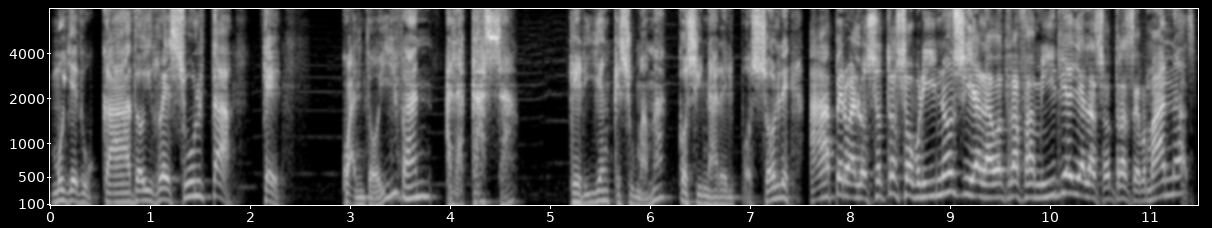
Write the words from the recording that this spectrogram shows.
muy educado y resulta que cuando iban a la casa, querían que su mamá cocinara el pozole. Ah, pero a los otros sobrinos y a la otra familia y a las otras hermanas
